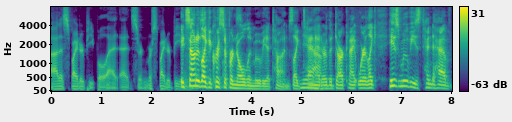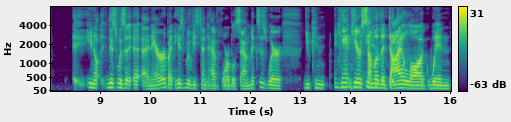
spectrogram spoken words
uh, the spider people at, at certain or spider beings. It sounded like a Christopher Nolan movie at times, like Yeah. Tenet or The Dark Knight, where like his movies tend to have, you know, this was a, a- an error, but his movies tend to have horrible sound mixes where you can can't hear some of the dialogue when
